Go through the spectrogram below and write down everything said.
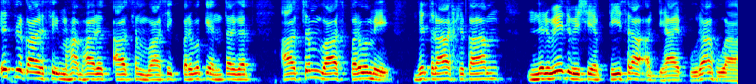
इस प्रकार से महाभारत आश्रमवासिक पर्व के अंतर्गत आश्रमवास पर्व में धृतराष्ट्र का निर्वेद विषयक तीसरा अध्याय पूरा हुआ।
